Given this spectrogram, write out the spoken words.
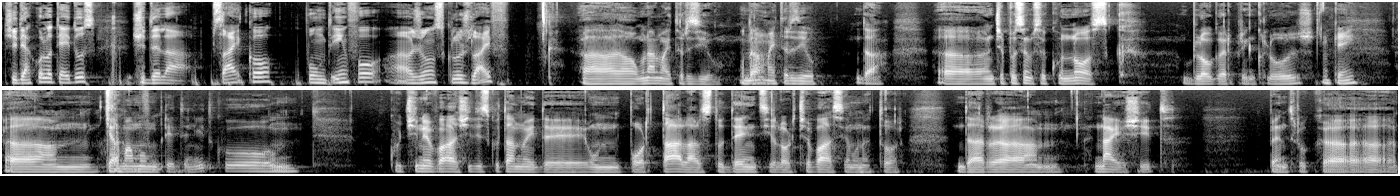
Și de acolo te-ai dus și de la psycho.info a ajuns Cluj Life Uh, un an mai târziu. un da. an mai târziu. Da. Uh, începusem să cunosc blogger prin Cluj. Ok. Uh, chiar m-am împrietenit cu, cu cineva și discutam noi de un portal al studenților, ceva asemănător. Dar uh, n-a ieșit pentru că uh,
